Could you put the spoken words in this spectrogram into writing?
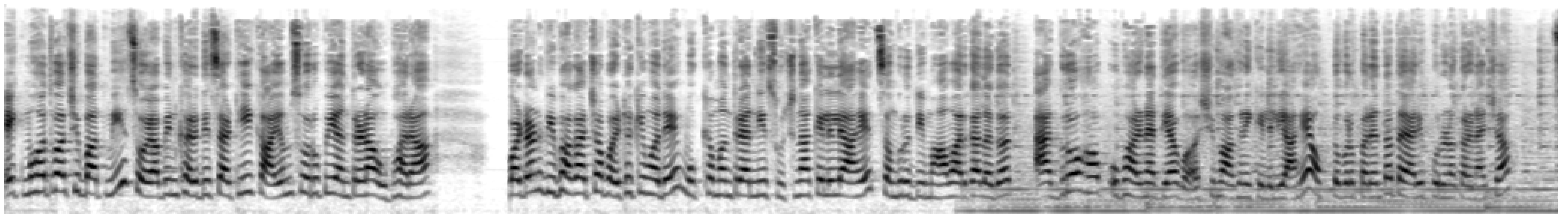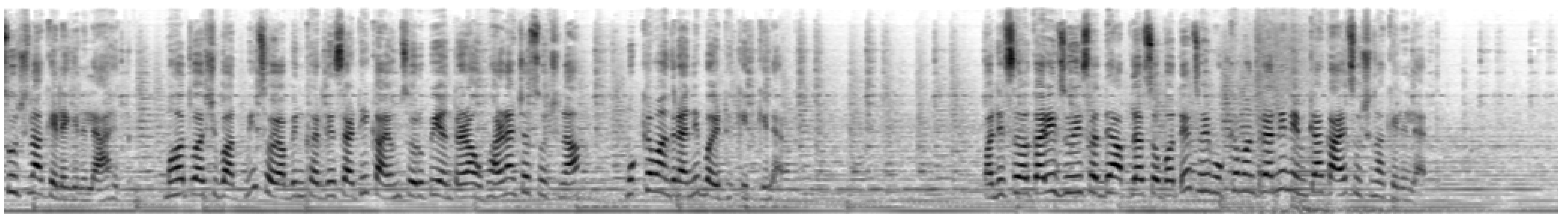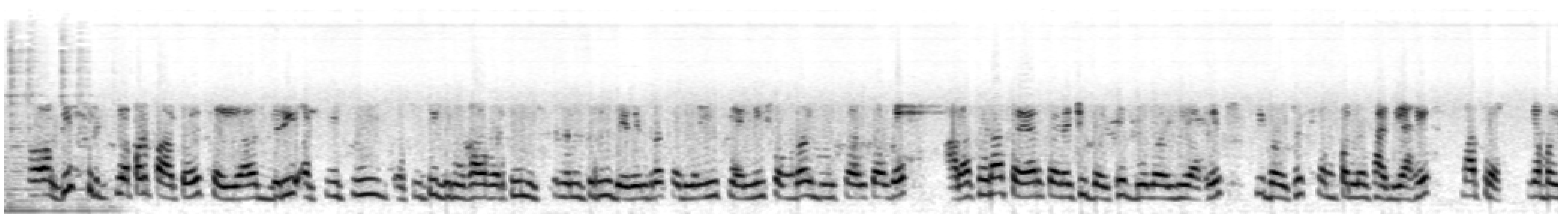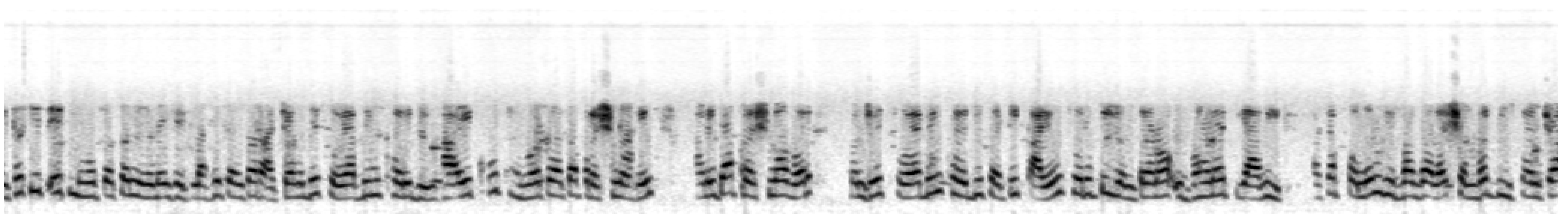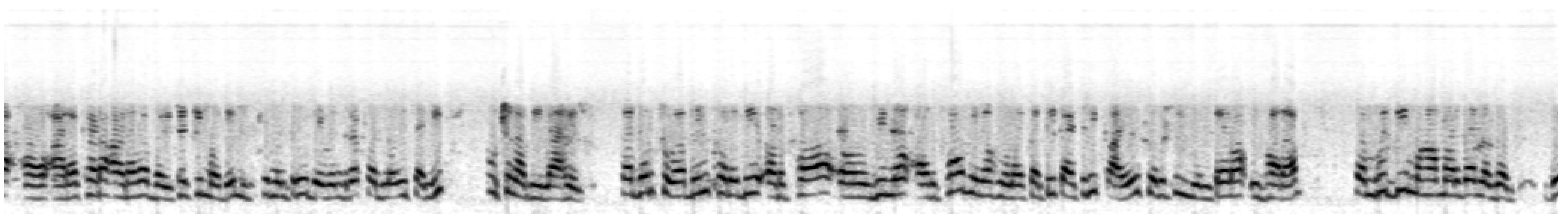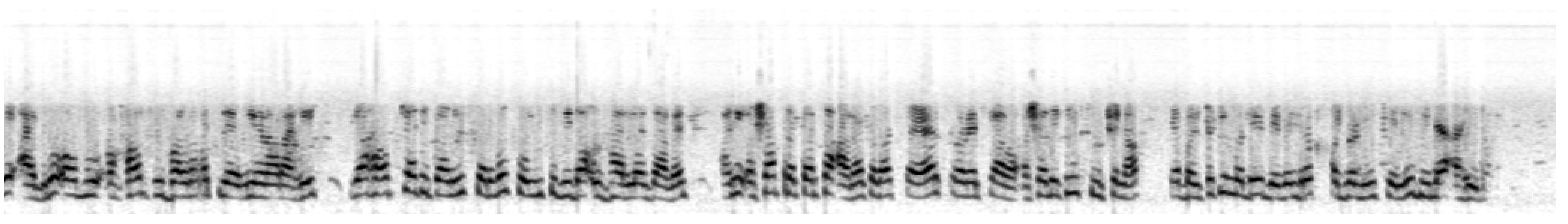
एक महत्वाची बातमी सोयाबीन खरेदीसाठी कायमस्वरूपी यंत्रणा उभारा पडण विभागाच्या बैठकीमध्ये मुख्यमंत्र्यांनी सूचना केलेल्या आहेत. समृद्धी महामार्गालगत अॅग्रो हब उभारण्यात यावं अशी मागणी केलेली आहे. ऑक्टोबरपर्यंत तयारी पूर्ण करण्याच्या सूचना केल्या गेलेल्या आहेत. महत्वाची बातमी सोयाबीन खरेदीसाठी कायमस्वरूपी यंत्रणा उभारण्याच्या सूचना मुख्यमंत्र्यांनी बैठकीत केल्या. माझी सहकारी जुई सध्या आपल्यासोबत आहे जुई मुख्यमंत्र्यांनी नेमक्या काय सूचना केलेल्या आहेत? अगदीच कृती आपण पाहतोय सह्याद्री अतिथी अतिथीगृहावरती मुख्यमंत्री देवेंद्र फडणवीस यांनी शंभर दिवसांचा जो आराखडा तयार करण्याची बैठक बोलावली आहे ती बैठक संपन्न झाली आहे. मात्र या बैठकीत एक महत्त्वाचा निर्णय घेतला आहे त्यांचा राज्यामध्ये सोयाबीन खरेदी हा एक खूप महत्त्वाचा प्रश्न आहे आणि त्या प्रश्नावर म्हणजे सोयाबीन खरेदीसाठी कायमस्वरूपी यंत्रणा उभारण्यात यावी अशा पणन विभागाला शंभर दिवसांच्या आराखडा आढावा बैठकीमध्ये मुख्यमंत्री देवेंद्र फडणवीस यांनी सूचना दिल्या आहेत. तर जर सोयाबीन खरेदी अडथळा विना अडथळा विना होण्यासाठी काहीतरी कायमस्वरूपी यंत्रणा उभारा समृद्धी महामार्गालगत जे अॅग्रो हब उभारण्यात येणार आहे या हबच्या ठिकाणी सर्व सोयी सुविधा उभारल्या जाव्यात आणि अशा प्रकारचा आराखडा तयार करण्यात यावा अशा देखील सूचना या बैठकीमध्ये देवेंद्र फडणवीस यांनी दिल्या आहेत.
